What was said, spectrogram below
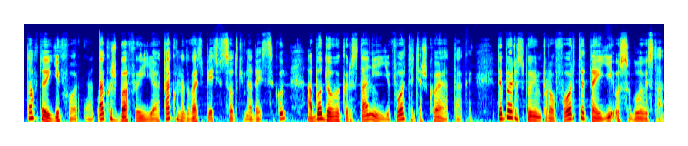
тобто її форта, а також бафує її атаку на 25% на 10 секунд або до використання її форти тяжкої атаки. Тепер розповім про форте та її особливий стан.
